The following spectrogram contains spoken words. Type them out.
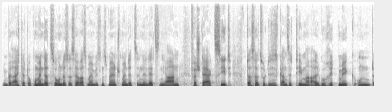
im Bereich der Dokumentation, das ist ja, was mein Wissensmanagement jetzt in den letzten Jahren verstärkt sieht, dass halt so dieses ganze Thema Algorithmik und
